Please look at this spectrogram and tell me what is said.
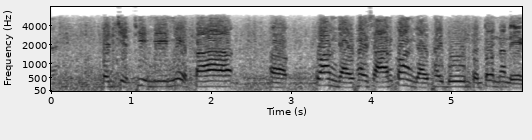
นะเป็นจิตที่มีเมตตากว้างใหญ่ไพศาลกว้างใหญ่ไพบูรณ์เป็นต้นนั่นเอง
